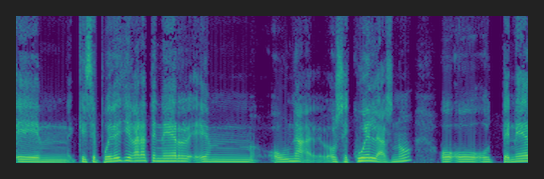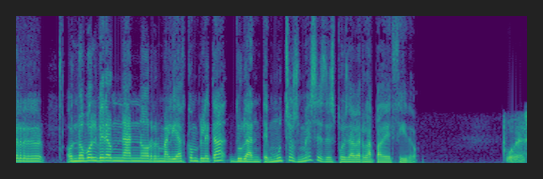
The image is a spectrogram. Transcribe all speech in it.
em, que se puede llegar a tener em, o, una, o secuelas, ¿no? o tener o no volver a una normalidad completa durante muchos meses después de haberla padecido pues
